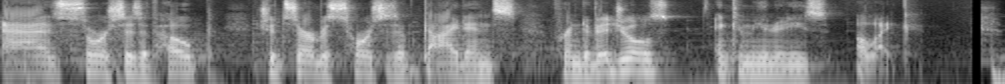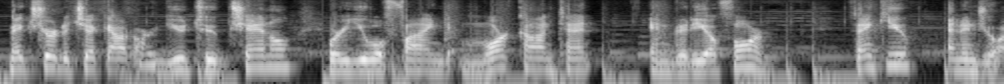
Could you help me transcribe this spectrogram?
as sources of hope, should serve as sources of guidance for individuals and communities alike. Make sure to check out our YouTube channel where you will find more content in video form. Thank you and enjoy.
